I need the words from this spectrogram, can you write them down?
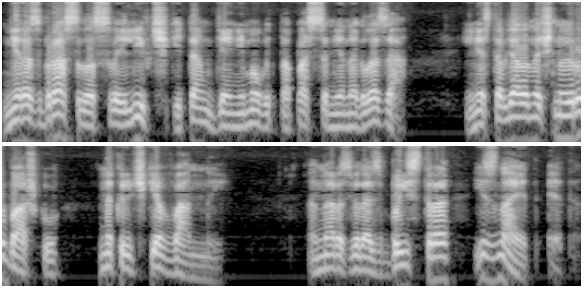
не разбрасывала свои лифчики там, где они могут попасться мне на глаза, и не оставляла ночную рубашку на крючке в ванной. Она развелась быстро и знает это.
